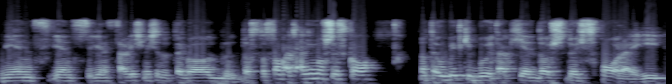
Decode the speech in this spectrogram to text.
więc, więc, więc staraliśmy się do tego dostosować, ale mimo wszystko no, te ubytki były takie dość, dość spore i,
